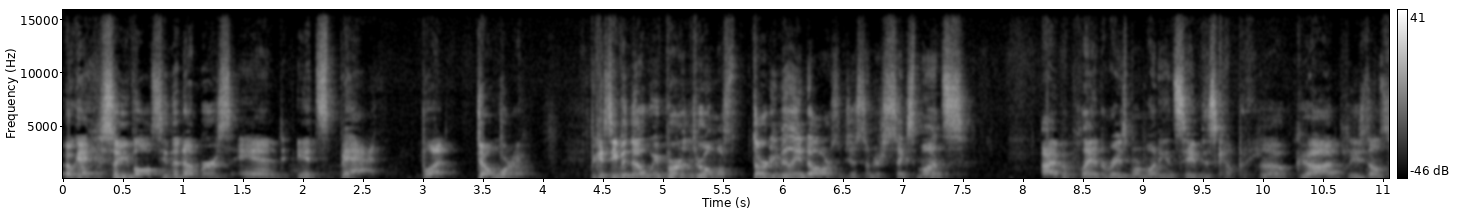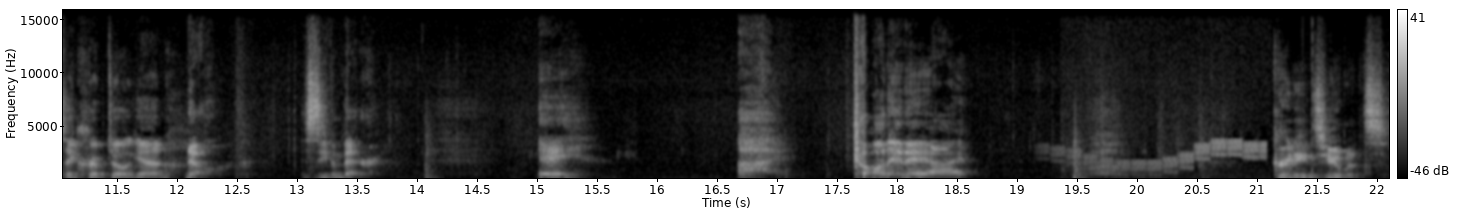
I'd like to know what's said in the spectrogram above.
Okay, so you've all seen the numbers and it's bad. But don't worry, because even though we burned through almost $30 million in just under six months, I have a plan to raise more money and save this company. Oh God, please don't say crypto again. No, this is even better. A. I. Come on in, AI. Greetings, humans.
